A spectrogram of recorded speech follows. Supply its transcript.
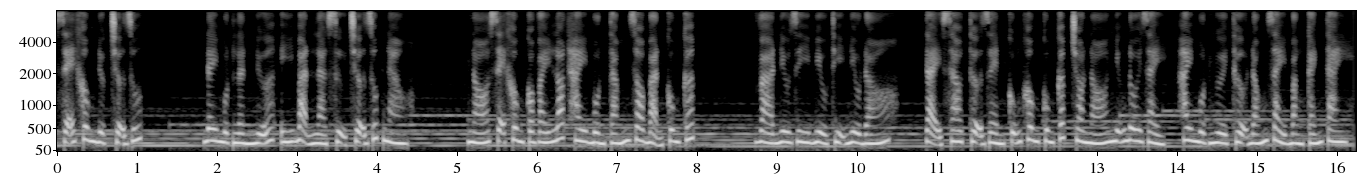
sẽ không được trợ giúp. Đây một lần nữa, ý bạn là sự trợ giúp nào? Nó sẽ không có váy lót hay bồn tắm do bạn cung cấp. Và điều gì biểu thị điều đó? Tại sao thợ rèn cũng không cung cấp cho nó những đôi giày, hay một người thợ đóng giày bằng cánh tay?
